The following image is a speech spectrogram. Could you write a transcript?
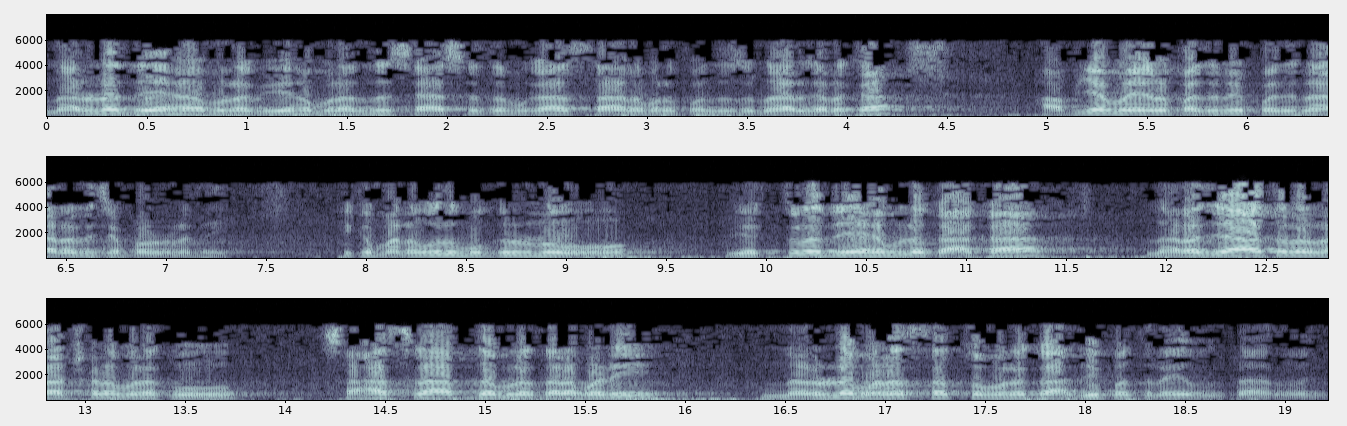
నరుల దేహముల వ్యూహములందు శాశ్వతముగా స్థానములు పొందుతున్నారు గనక అవ్యమైన పదిని పొందినారని చెప్పబడినది. ఇక మనవులు ముగ్గురును వ్యక్తుల దేహములు కాక నరజాతుల లక్షణములకు సహస్రాబ్దముల తరబడి నరుల మనస్తత్వములకు అధిపతులై ఉంటారు అని.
